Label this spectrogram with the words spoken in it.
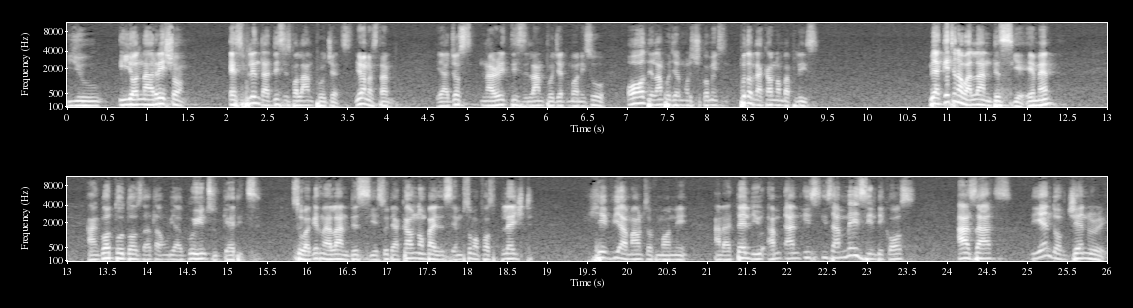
you in your narration explain that this is for land projects. You understand? Yeah, just narrate this is land project money. So all the land project money should come in. Put up the account number, please. We are getting our land this year, amen. And God told us that and we are going to get it. So we're getting our land this year. So the account number is the same. Some of us pledged heavy amounts of money. And I tell you, and it's, it's amazing because as at the end of January,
